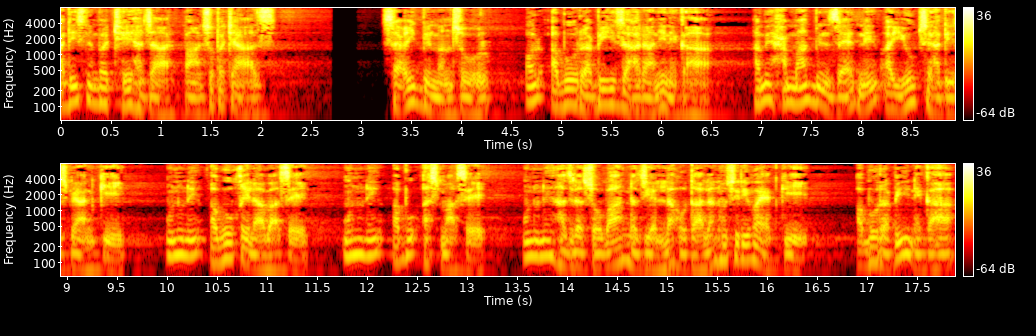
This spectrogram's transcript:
حدیث نمبر 6550 سعید بن منصور اور ابو ربی زہرانی نے کہا، ہمیں حماد بن زید نے ایوب سے حدیث بیان کی۔ انہوں نے ابو قلابہ سے، انہوں نے ابو اسما سے۔ انہوں نے حضرت صوبان رضی اللہ تعالیٰ عنہ سے روایت کی۔ ابو ربی نے کہا،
